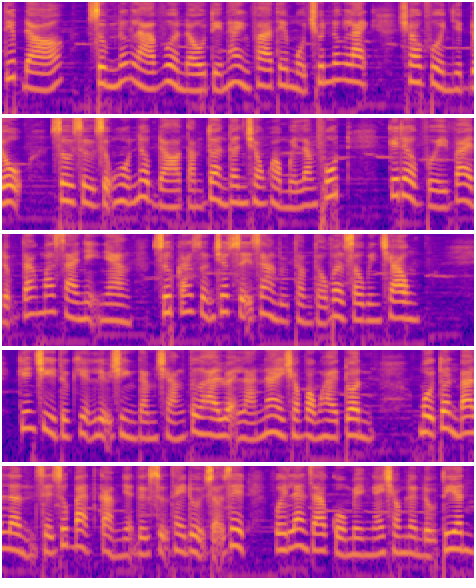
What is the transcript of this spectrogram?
Tiếp đó, dùng nước lá vừa nấu tiến hành pha thêm một chút nước lạnh cho vừa nhiệt độ, rồi sử dụng hỗn hợp đó tắm toàn thân trong khoảng 15 phút, kết hợp với vài động tác massage nhẹ nhàng giúp các dưỡng chất dễ dàng được thẩm thấu vào sâu bên trong. Kiên trì thực hiện liệu trình tắm trắng từ hai loại lá này trong vòng 2 tuần. Mỗi tuần 3 lần sẽ giúp bạn cảm nhận được sự thay đổi rõ rệt với làn da của mình ngay trong lần đầu tiên.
